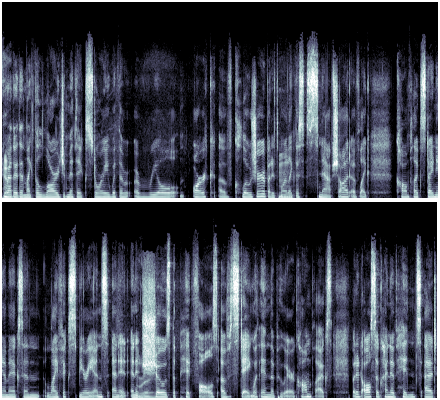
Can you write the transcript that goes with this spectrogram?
Yeah. rather than like the large mythic story with a, a real arc of closure, but it's more Mm-hmm. like this snapshot of like complex dynamics and life experience and it and it shows the pitfalls of staying within the puer complex, but it also kind of hints at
